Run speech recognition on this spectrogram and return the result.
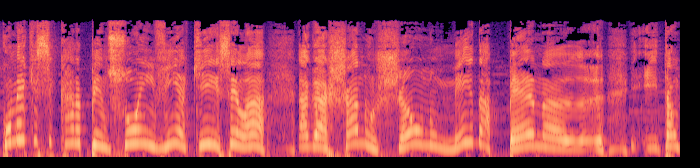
Como é que esse cara pensou em vir aqui, sei lá, agachar no chão, no meio da perna, e, tá, um,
